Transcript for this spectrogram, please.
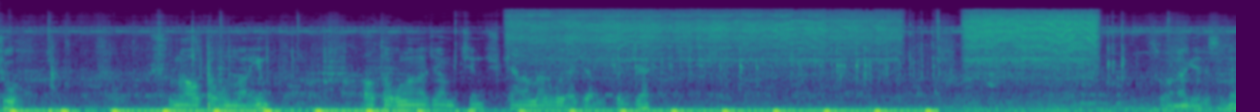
şu şunu alta kullanayım. Alta kullanacağım için şu kenarları boyayacağım ilk önce. Sonra gerisini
